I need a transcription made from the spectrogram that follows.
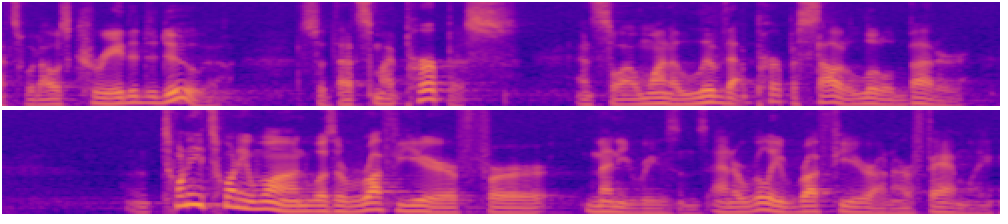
that's what I was created to do. So that's my purpose. And so I want to live that purpose out a little better. 2021 was a rough year for many reasons, and a really rough year on our family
